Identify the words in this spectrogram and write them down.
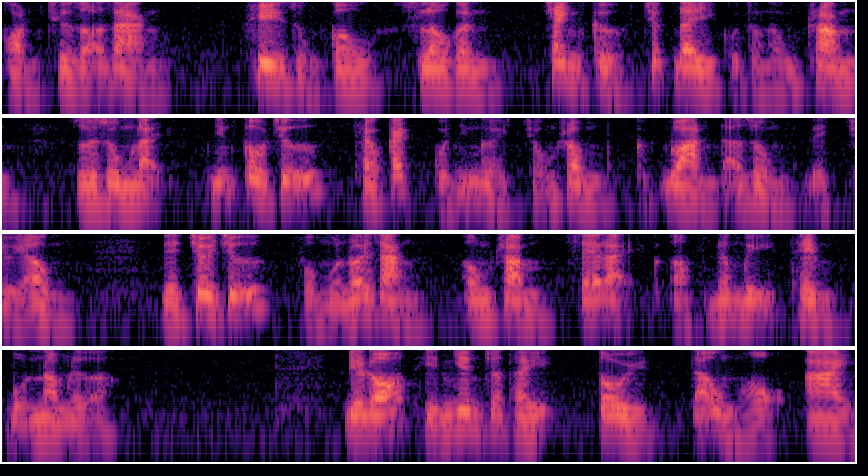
còn chưa rõ ràng, khi dùng câu slogan tranh cử trước đây của Tổng thống Trump rồi dùng lại những câu chữ theo cách của những người chống Trump cực đoan đã dùng để chửi ông, để chơi chữ và muốn nói rằng ông Trump sẽ lại ở nước Mỹ thêm 4 năm nữa. Điều đó hiển nhiên cho thấy tôi đã ủng hộ ai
